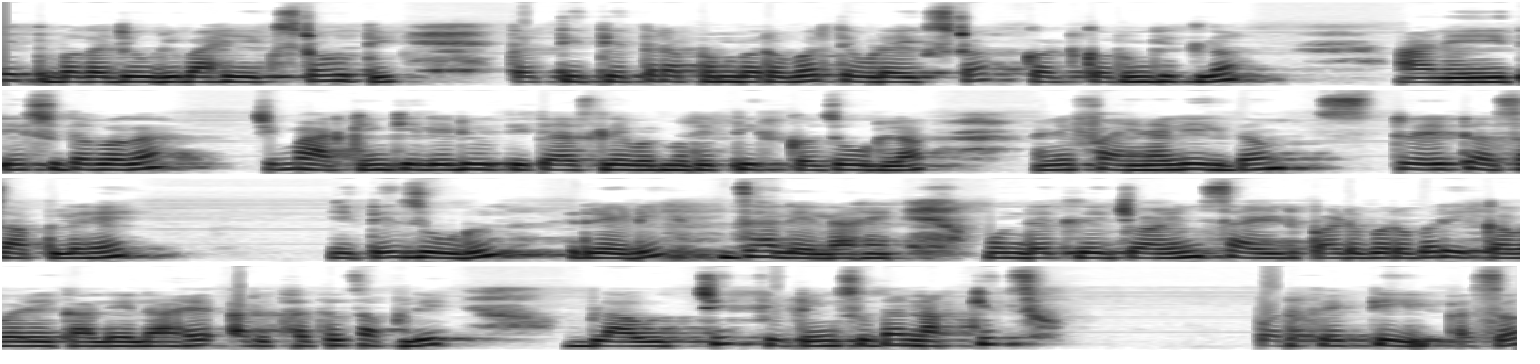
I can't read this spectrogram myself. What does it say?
आहे बघा जेवढी बाही एक्स्ट्रा होती तर तिथे तर आपण बरोबर तेवढं एक्स्ट्रा कट करून घेतलं. आणि इथे सुद्धा बघा जी मार्किंग केलेली होती त्याच लेवलमध्ये तिरकं जोडला. आणि फायनली एकदम स्ट्रेट असं आपलं हे इथे जोडून रेडी झालेलं आहे. मुंड्यातले जॉईंट साईड पार्ट बरोबर एकावर एक आलेला आहे. अर्थातच आपली ब्लाऊजची फिटिंग सुद्धा नक्कीच परफेक्ट येईल असं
